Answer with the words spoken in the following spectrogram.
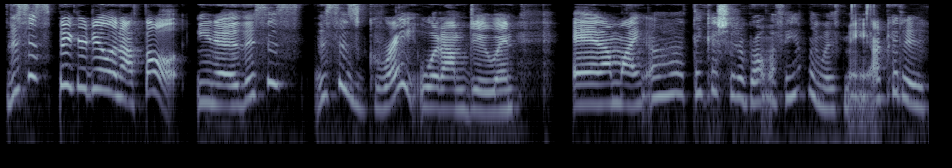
this is bigger deal than I thought. You know, this is this is great what I'm doing. And I'm like, oh, I think I should have brought my family with me. I could have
